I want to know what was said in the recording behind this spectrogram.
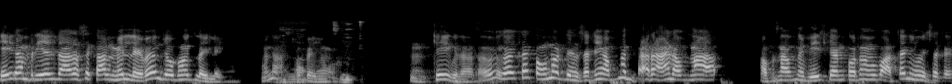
ठीक है हम ब्रिजेश दादा से कल मिल ले जो उन्होंने ले लेंगे है ना? तो ठीक। हम्म, ठीक है का कौनो टेंशन? नहीं अपना घर आए अपना अपना अपने बीच के कोनो में बातें नहीं हो सके।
